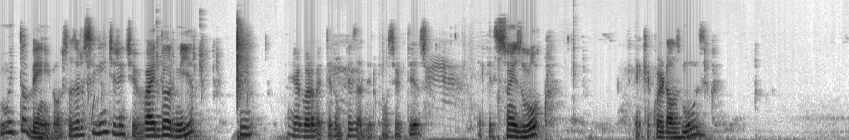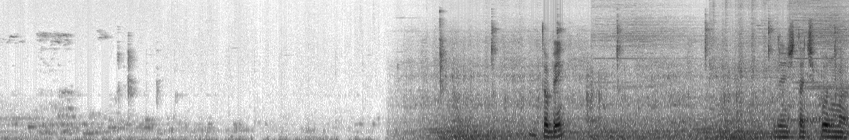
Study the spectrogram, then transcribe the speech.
Muito bem, vamos fazer o seguinte, a gente vai dormir e, e agora vai ter um pesadelo, com certeza. Aqueles sonhos loucos. Tem que acordar os músicos. Tô bem. A gente tá tipo numa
